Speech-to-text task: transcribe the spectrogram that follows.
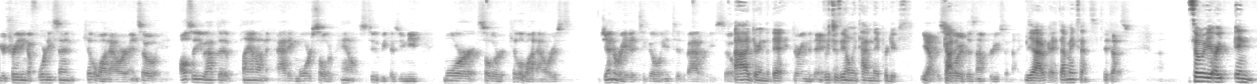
you're trading a 40 cent kilowatt hour. And so also you have to plan on adding more solar panels too, because you need more solar kilowatt hours generated to go into the batteries. So Ah, during the day, during the day, which is the only time they produce. yeah, the Got solar does not produce at night. Yeah, okay, that makes sense. It does. So in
